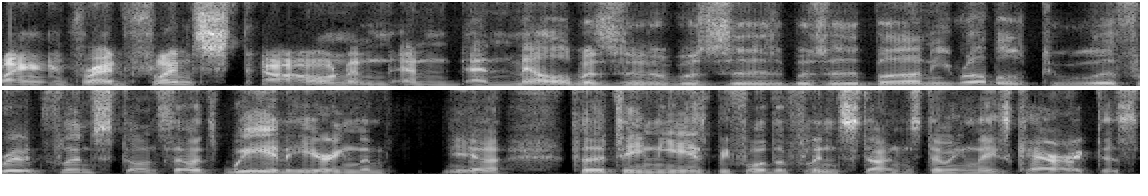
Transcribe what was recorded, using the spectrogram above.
playing Fred Flintstone, and and and Mel was uh, was uh, was uh, Barney Rubble to uh, Fred Flintstone. So it's weird hearing them, you know, thirteen years before the Flintstones doing these characters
